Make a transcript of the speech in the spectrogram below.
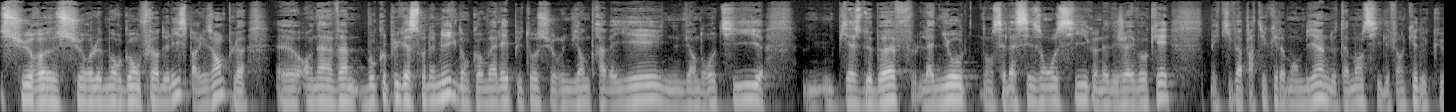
sur euh, sur le Morgon fleur de lys par exemple, euh, on a un vin beaucoup plus gastronomique, donc on va aller plutôt sur une viande travaillée, une viande rôtie, une pièce de bœuf, l'agneau dont c'est la saison aussi qu'on a déjà évoqué, mais qui va particulièrement bien, notamment s'il est flanqué de que-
